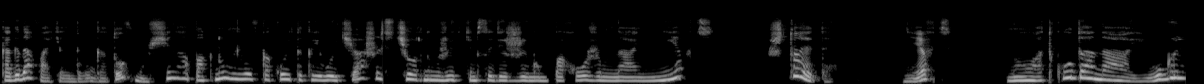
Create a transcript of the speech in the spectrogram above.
Когда факел был готов, мужчина опакнул его в какой-то кривой чаше с черным жидким содержимым, похожим на нефть. Что это? Нефть? Ну, откуда она и уголь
